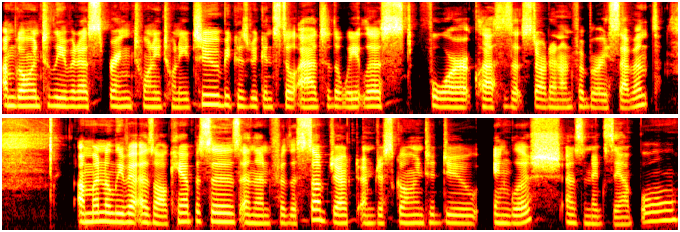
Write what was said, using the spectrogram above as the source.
I'm going to leave it as spring 2022 because we can still add to the waitlist for classes that started on February 7th. I'm going to leave it as all campuses and then for the subject I'm just going to do English as an example.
